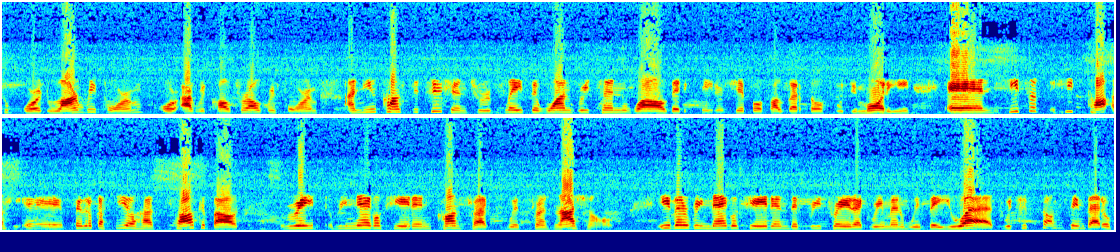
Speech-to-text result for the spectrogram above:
support land reform or agricultural reform, a new constitution to replace the one written while the dictatorship of Alberto Fujimori. And he, he ta- uh, Pedro Castillo has talked about re- renegotiating contracts with transnationals, even renegotiating the free trade agreement with the U.S., which is something that, of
